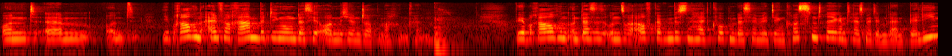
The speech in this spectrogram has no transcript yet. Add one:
Und, ähm, und die brauchen einfach Rahmenbedingungen, dass sie ordentlich ihren Job machen können. Wir brauchen, und das ist unsere Aufgabe, wir müssen halt gucken, dass wir mit den Kostenträgern, das heißt mit dem Land Berlin,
